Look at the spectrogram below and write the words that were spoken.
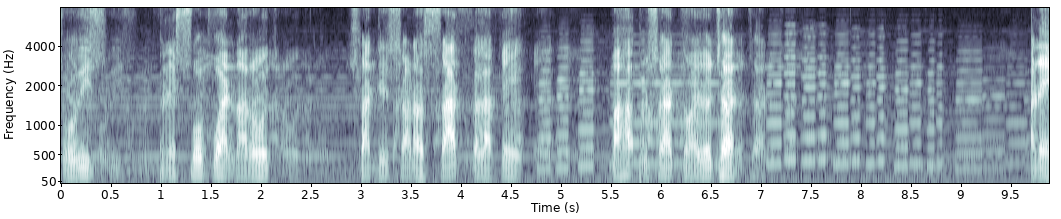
ચોવીસ અને સોમવારના રોજ સાંજે સાડા સાત કલાકે મહાપ્રસાદનું આયોજન અને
